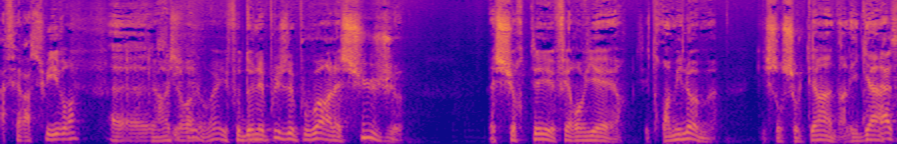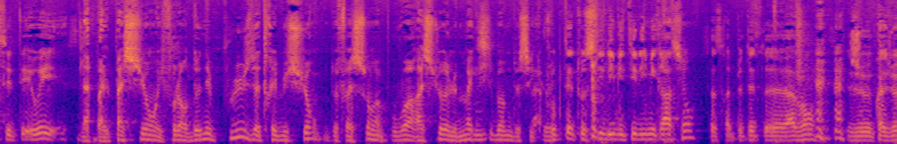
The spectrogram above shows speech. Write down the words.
affaire à suivre. Euh, Il faut donner plus de pouvoir à la SUGE, la sûreté ferroviaire. C'est 3000 hommes qui sont sur le terrain, dans les gares. Ah, c'était, oui. La palpation. Il faut leur donner plus d'attributions de façon à pouvoir assurer le maximum de sécurité. Il faut peut-être aussi limiter l'immigration. Ça serait peut-être euh, avant. je, je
